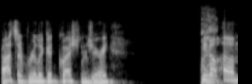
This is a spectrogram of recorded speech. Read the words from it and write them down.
That's a really good question, Jerry. You know, um,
